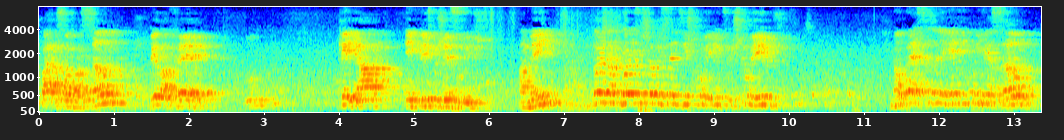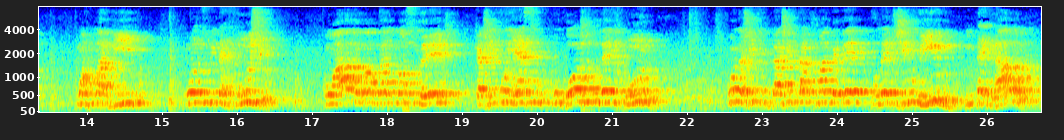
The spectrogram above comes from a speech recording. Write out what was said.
para a salvação pela fé que há em Cristo Jesus. Amém? Nós já nós estamos sendo instruídos, instruídos. Não precisa ninguém vir com invenção, com arrumadinho, com outro subterfúgio, com água para botar no nosso leite, que a gente conhece o gosto do leite puro. Quando a gente a está acostumado a beber o leite genuíno, integral,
